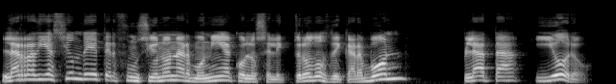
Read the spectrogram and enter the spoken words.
La radiación de éter funcionó en armonía con los electrodos de carbón, plata y oro.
